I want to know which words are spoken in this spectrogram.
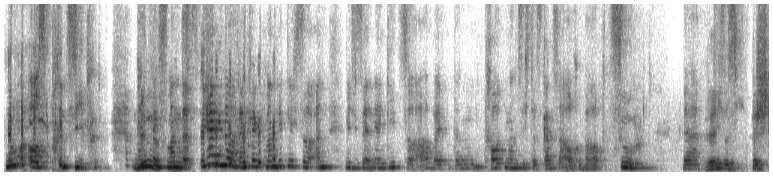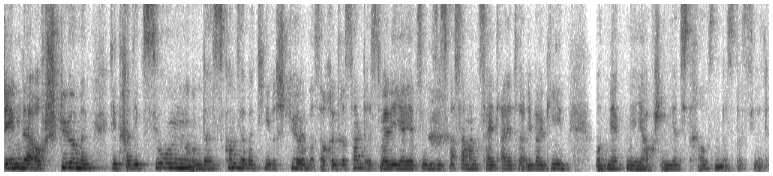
Nur aus Prinzip. Dann fängt man das, ja genau, dann fängt man wirklich so an, mit dieser Energie zu arbeiten. Dann traut man sich das Ganze auch überhaupt zu. Ja, dieses Bestehende auch stürmen, die Traditionen und das konservative Stürmen, was auch interessant ist, weil wir ja jetzt in dieses Wassermann-Zeitalter übergehen und merken wir ja auch schon jetzt draußen, was passiert.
